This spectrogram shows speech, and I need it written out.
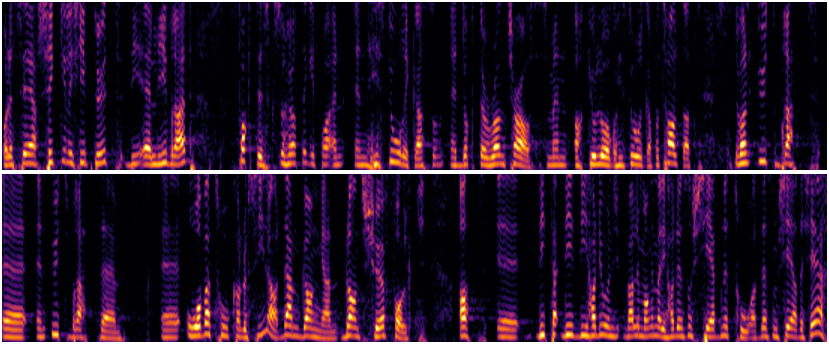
og det ser skikkelig kjipt ut. De er livredd. Faktisk så hørte jeg fra en, en, historiker, som er dr. Ron Charles, som er en arkeolog og historiker, fortalte at det var en utbredt, eh, en utbredt eh, eh, overtro kan du si da, den gangen blant sjøfolk at eh, de, de, de, hadde jo en, veldig mange av de hadde en sånn skjebnetro at det som skjer, det skjer.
